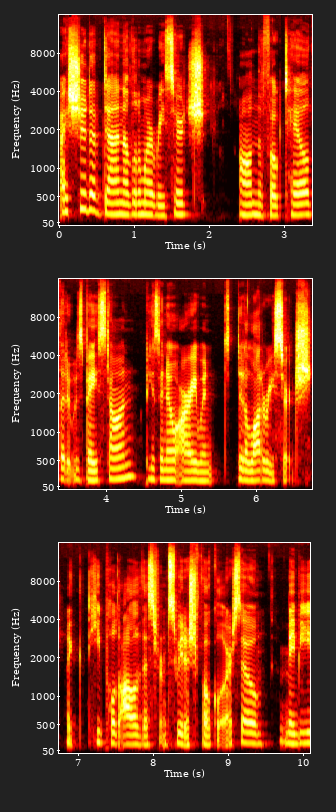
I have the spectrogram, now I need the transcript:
I should have done a little more research on the folktale that it was based on because I know Ari went did a lot of research. Like he pulled all of this from Swedish folklore. So maybe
